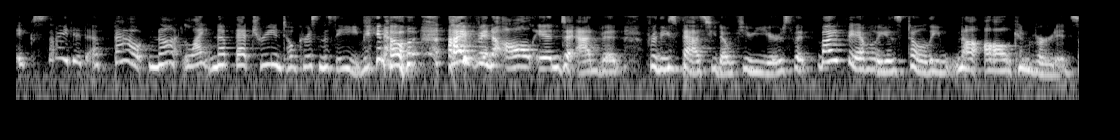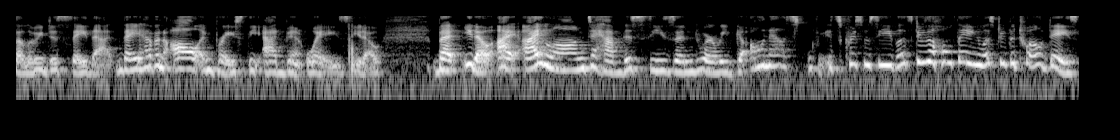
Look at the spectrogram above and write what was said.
excited about not lighting up that tree until Christmas Eve. You know, I've been all into Advent for these past, you know, few years, but my family is totally not all converted. So let me just say that. They haven't all embraced the Advent ways, you know. But you know, I I long to have this season where we'd go. Oh, now it's it's Christmas Eve. Let's do the whole thing. Let's do the twelve days.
